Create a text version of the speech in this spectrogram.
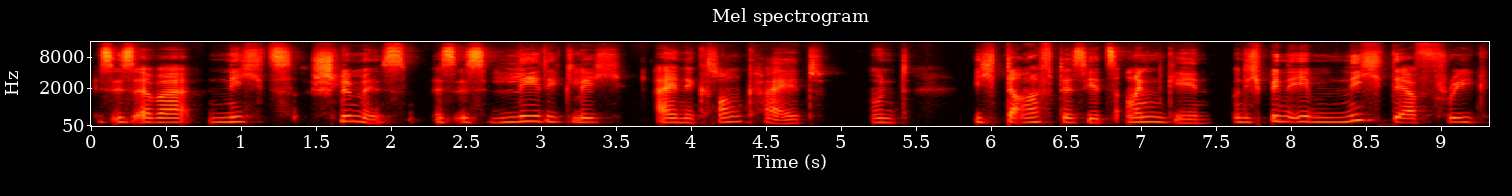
es ist aber nichts Schlimmes. Es ist lediglich eine Krankheit und ich darf das jetzt angehen. Und ich bin eben nicht der Freak,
